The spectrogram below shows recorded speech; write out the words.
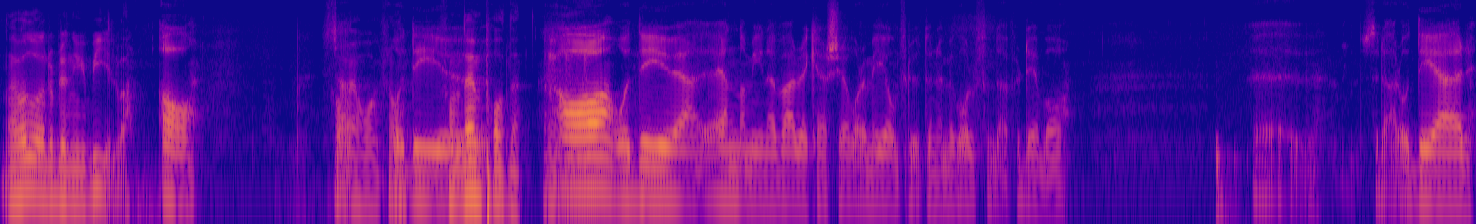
Det var då det blev ny bil va? Ja. Så Kommer jag ihåg från, och det är ju- från den podden. Ja, och det är ju en av mina värre krascher jag varit med om förutom den med golfen där, för det var eh, sådär. Och det är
